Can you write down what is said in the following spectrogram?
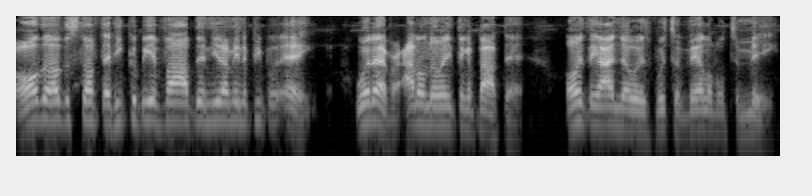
All the other stuff that he could be involved in, you know I mean? The people, hey, whatever. I don't know anything about that. Only thing I know is what's available to me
